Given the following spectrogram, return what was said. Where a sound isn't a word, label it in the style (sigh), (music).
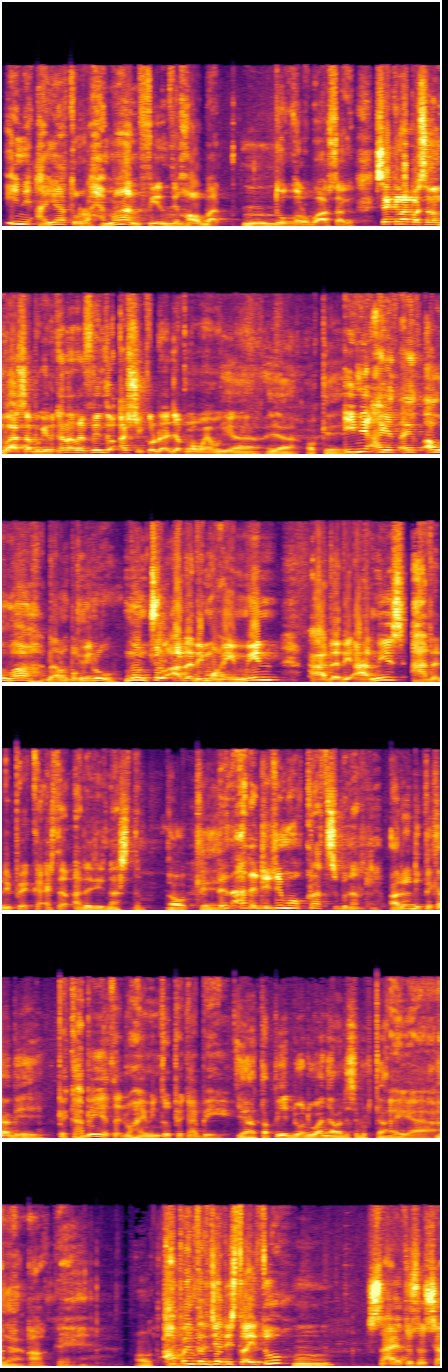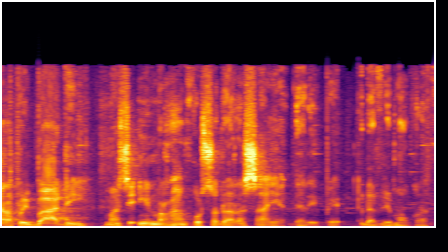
Ini ayatul rahman fi intikhabat. Hmm. Tuh kalau bahasa. Saya kenapa senang bahasa begini? Karena Reflin itu asyik kalau diajak ngomong yang begini. Iya, iya, oke. Ini ayat-ayat Allah dalam Oke. pemilu. Muncul ada di Muhaimin, ada di Anies, ada di PKS dan ada di Nasdem. Oke. Dan ada di Demokrat sebenarnya. Ada di PKB. PKB ya tadi Muhaimin itu PKB. Ya, tapi dua-duanya lah disebutkan. Iya. Iya. Oke. Oke. Apa yang terjadi setelah itu? Saya terus secara pribadi masih ingin merangkul saudara saya dari P, dari Demokrat.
